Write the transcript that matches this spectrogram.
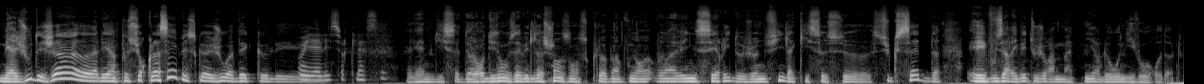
mais elle joue déjà, euh, elle est un peu surclassée, parce qu'elle joue avec euh, les... Oui, elle est surclassée. Elle est M17. Alors dis donc, vous avez de la chance dans ce club, hein. vous, en, vous en avez une série de jeunes filles là, qui se, se succèdent, et vous arrivez toujours à maintenir le haut niveau, Rodolphe.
